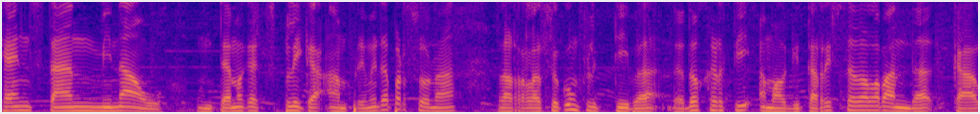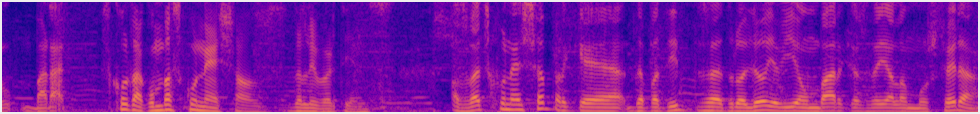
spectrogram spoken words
Can't Stand Me Now, un tema que explica en primera persona la relació conflictiva de Doherty amb el guitarrista de la banda, Carl Barat. Escolta, com vas conèixer els The Libertines? Els vaig conèixer perquè de petit a Torelló hi havia un bar que es deia l'Atmosfera,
